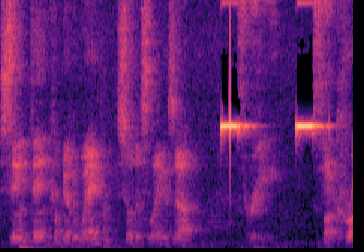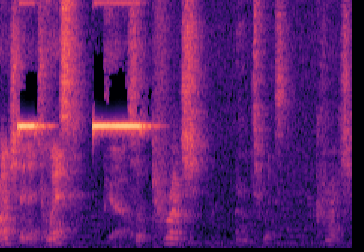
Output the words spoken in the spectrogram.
Same thing, come the other way. So this leg is up. Three. A crunch, then a twist. Go. So crunch and twist. Crunch.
